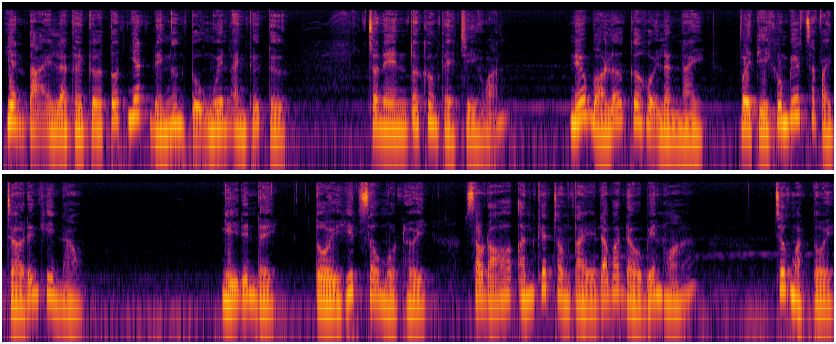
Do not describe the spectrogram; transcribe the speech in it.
Hiện tại là thời cơ tốt nhất để ngưng tụ nguyên anh thứ tư. Cho nên tôi không thể trì hoãn. Nếu bỏ lỡ cơ hội lần này, Vậy thì không biết sẽ phải chờ đến khi nào. Nghĩ đến đây, Tôi hít sâu một hơi, Sau đó ấn kết trong tay đã bắt đầu biến hóa. Trước mặt tôi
